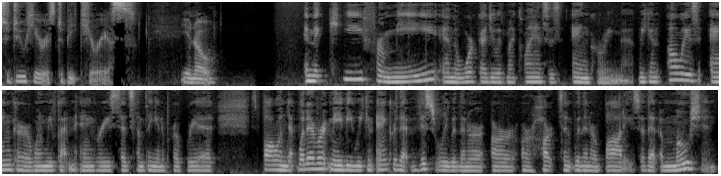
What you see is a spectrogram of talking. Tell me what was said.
to do here is to be curious, you know. And the key for me and the work I do with my clients is anchoring that. We can always anchor when we've gotten angry, said something inappropriate, fallen down, whatever it may be. We can anchor that viscerally within our, our, our hearts and within our body so that emotion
